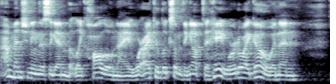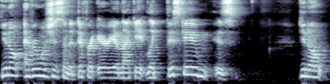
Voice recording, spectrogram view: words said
I'm mentioning this again, but like Hollow Knight, where I could look something up to, hey, where do I go? And then, you know, everyone's just in a different area in that game. Like this game is, you know,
